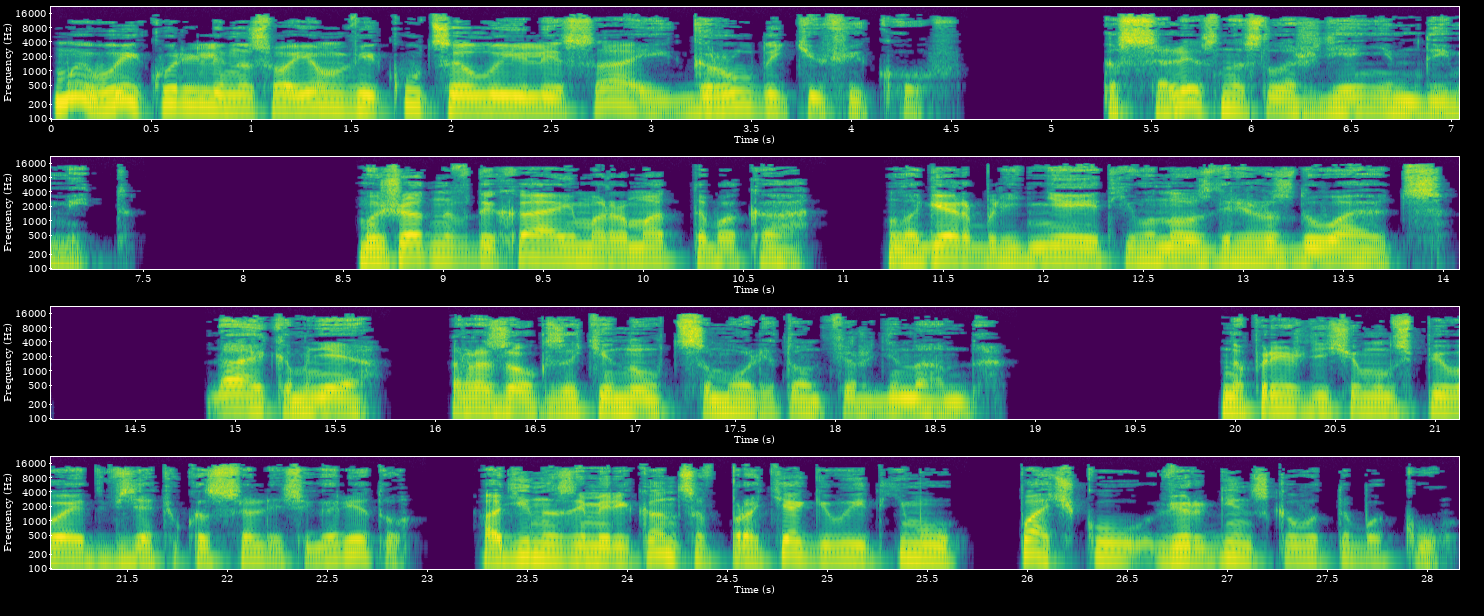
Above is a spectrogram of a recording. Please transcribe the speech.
Мы выкурили на своем веку целые леса и груды тюфяков. Кассале с наслаждением дымит. Мы жадно вдыхаем аромат табака. Лагер бледнеет, его ноздри раздуваются. «Дай-ка мне разок затянуться», — молит он Фердинанда. Но прежде чем он успевает взять у Кассале сигарету, один из американцев протягивает ему пачку виргинского табаку.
